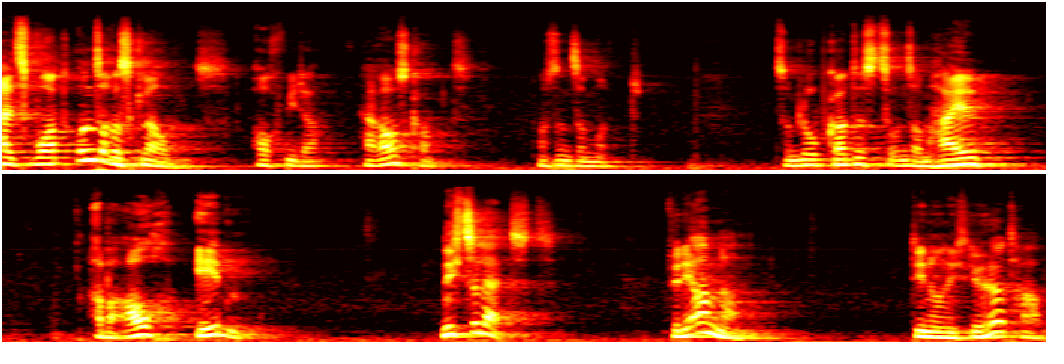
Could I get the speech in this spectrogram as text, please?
als Wort unseres Glaubens auch wieder herauskommt aus unserem Mund. Zum Lob Gottes, zu unserem Heil, aber auch eben, nicht zuletzt, für die anderen, die noch nicht gehört haben.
